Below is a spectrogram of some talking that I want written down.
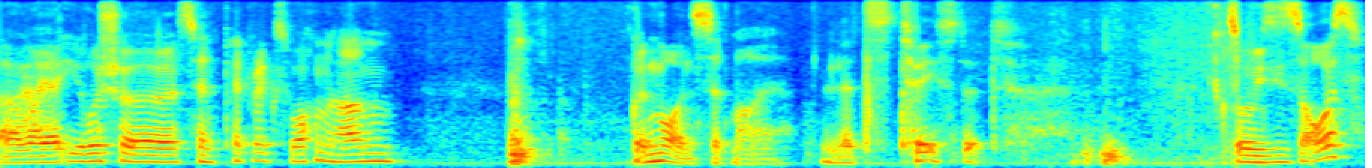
da wir ja irische St. Patrick's Wochen haben, gönnen wir uns das mal. Let's taste it. So, wie sieht es aus?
